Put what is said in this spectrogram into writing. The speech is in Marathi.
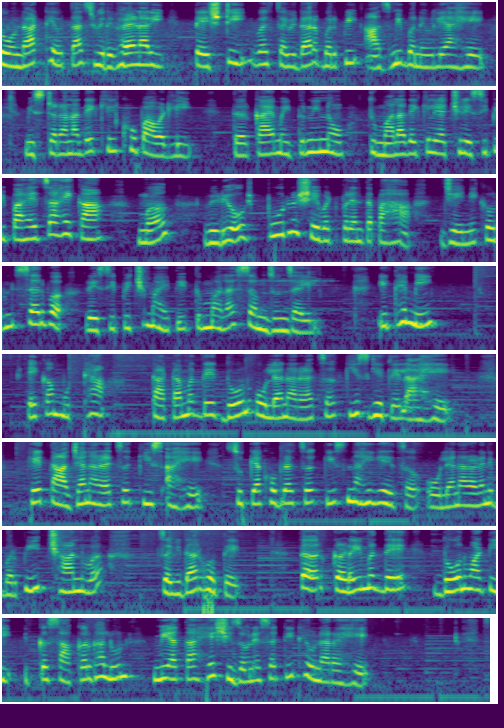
तोंडात ठेवताच विरघळणारी टेस्टी व चवीदार बर्फी आज मी बनवली आहे. मिस्टरांना देखील खूप आवडली. तर काय मैत्रिणींनो तुम्हाला देखील याची रेसिपी पाहायचं आहे का? मग व्हिडिओ पूर्ण शेवटपर्यंत पहा. जेणेकरून सर्व रेसिपीची माहिती तुम्हाला समजून जाईल. इथे मी एका मोठ्या ताटामध्ये दोन ओल्या नारळाचं किस घेतलेलं आहे. हे ताज्या नारळाचं किस आहे? सुक्या खोबऱ्याचं किस नाही घ्यायचं? ओल्या नारळाने बर्फी छान व चवीदार होते. तर कढईमध्ये दोन वाटी इतकं साखर घालून मी आता हे शिजवण्यासाठी ठेवणार आहे.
